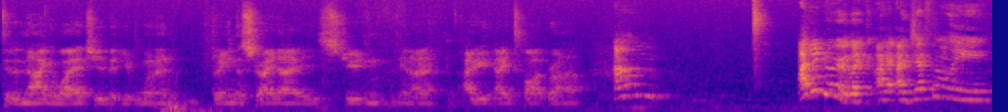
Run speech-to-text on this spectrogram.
did it nag away at you that you weren't being the straight A student, you know, A, A type runner? Um, I don't know. Like, I, I definitely,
